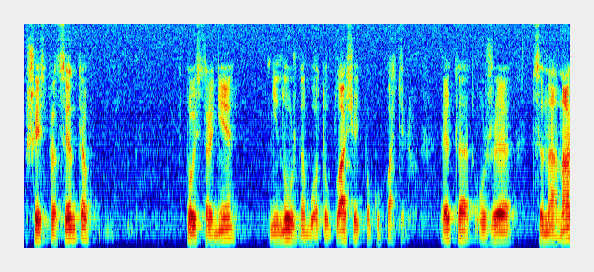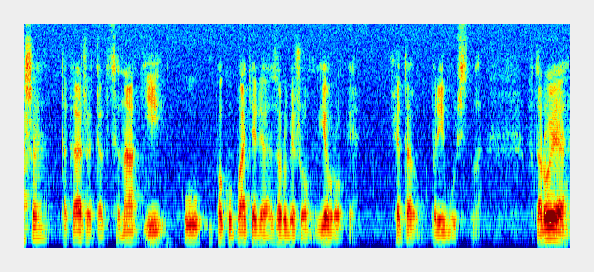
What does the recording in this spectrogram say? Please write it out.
6% в той стране не нужно будет уплачивать покупателю. Это уже цена наша, такая же, как цена и у покупателя за рубежом, в Европе. Это преимущество. Второе,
